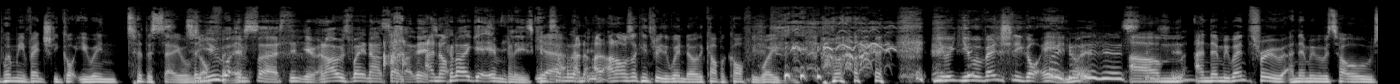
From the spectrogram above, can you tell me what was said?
when we eventually got you into the sales So office, you got in first, didn't you? And I was waiting outside like this. I- Can I get in, please? Can Yeah, someone and, and I was looking through the window with a cup of coffee, waving. you you eventually got in? in. Got in, yeah, Um, and then we went through, and then we were told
